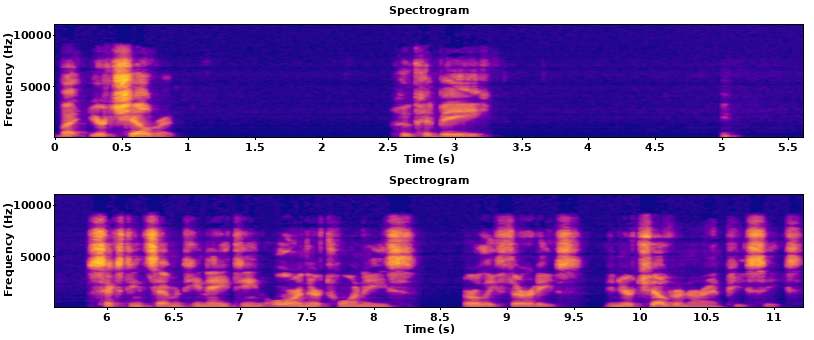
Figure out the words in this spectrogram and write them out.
But your children, who could be 16, 17, 18, or in their 20s, early 30s, and your children are NPCs.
